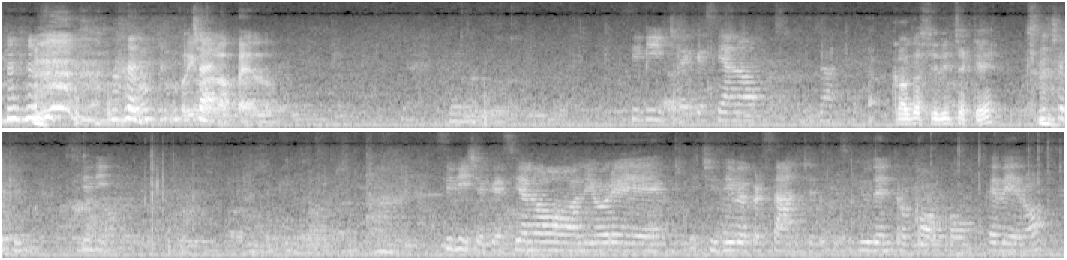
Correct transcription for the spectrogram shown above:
Prima cioè, dell'appello. Si dice che siano... Scusate. Cosa si dice che? Si dice che... Si dice. Si dice che siano le ore decisive per Sanchez, che si chiude entro poco, è vero?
